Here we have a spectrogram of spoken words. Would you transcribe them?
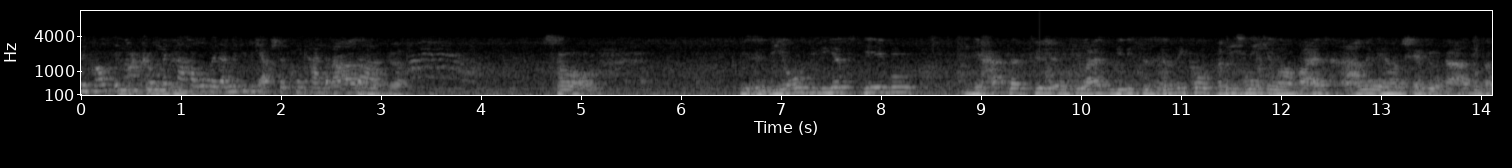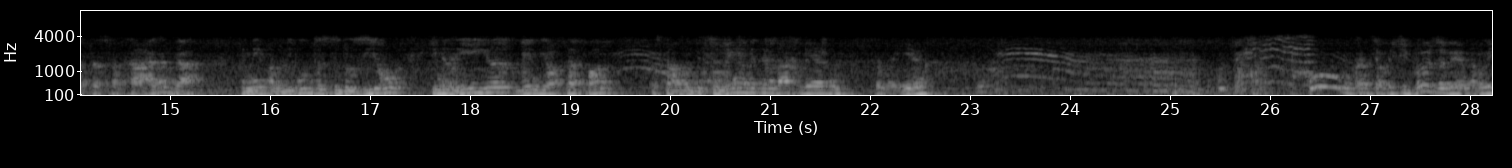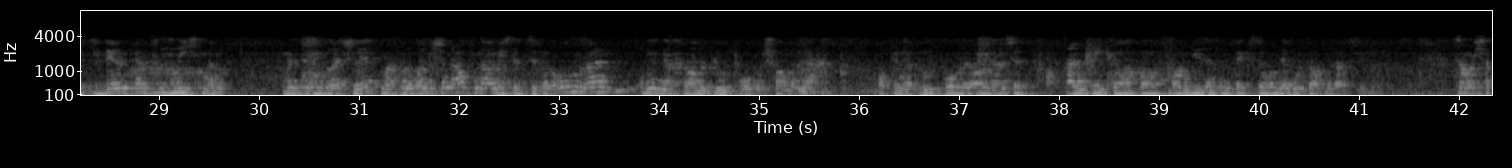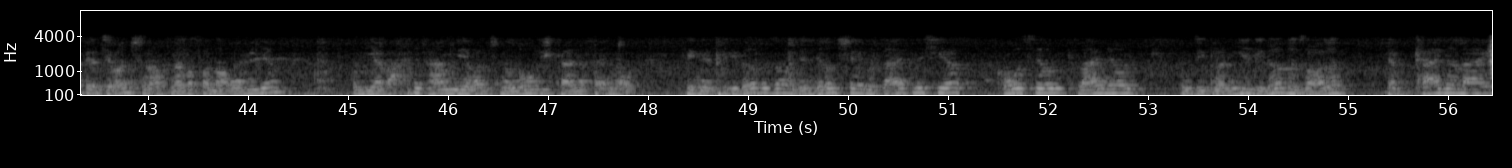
sie braucht immer einen Klo mit einer Haube, damit sie sich abstützen kann. Das ist Also, klar. So. Diese Dio, die wir jetzt geben, die hat natürlich ein gewisses Risiko, weil ich nicht genau weiß, haben die Hirnschädigung da, die wird das vertragen, ja. Wir nehmen aber die unterste Dosierung. In der Regel gehen die auch davon, das dauert ein bisschen länger mit dem Wachwerden. Guck mal hier. Uh, du kannst ja auch richtig böse werden, aber richtig werden kannst du dich nicht, ne? Wenn sie gleich schläft, machen wir eine Röntgenaufnahme, ich setze sie von oben rein und dann nachher auch eine Blutprobe, schauen wir nach. Ob in der Blutprobe irgendwelche Antikörper von dieser Infektion der Mutter auch mit abspielen. So, ich habe jetzt die Röntgenaufnahme von Naomi hier und wie erwartet haben wir röntgenologisch keine Veränderung. Wir sehen jetzt hier die Wirbelsäule, den Hirnschädel seitlich hier, Großhirn, Kleinhirn, dann sieht man hier die Wirbelsäule. Wir haben keinerlei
